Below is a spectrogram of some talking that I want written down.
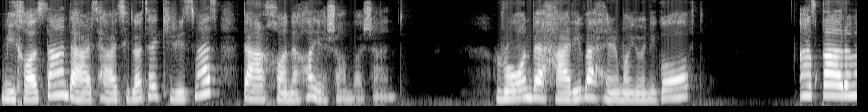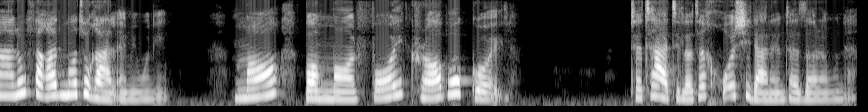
می‌خواستند در تعطیلات کریسمس در خانه هایشان باشند. رون به هری و هرمایونی گفت از قرار معلوم فقط ما تو قلعه میمونیم. ما با مالفوی، کراب و گویل. چه تعطیلات خوشی در انتظارمونه.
